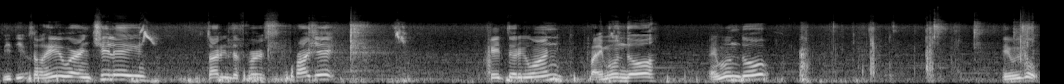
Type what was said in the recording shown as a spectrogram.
video. So here we're in Chile, starting the first project. K31, Raimundo. Raimundo. Here we go.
